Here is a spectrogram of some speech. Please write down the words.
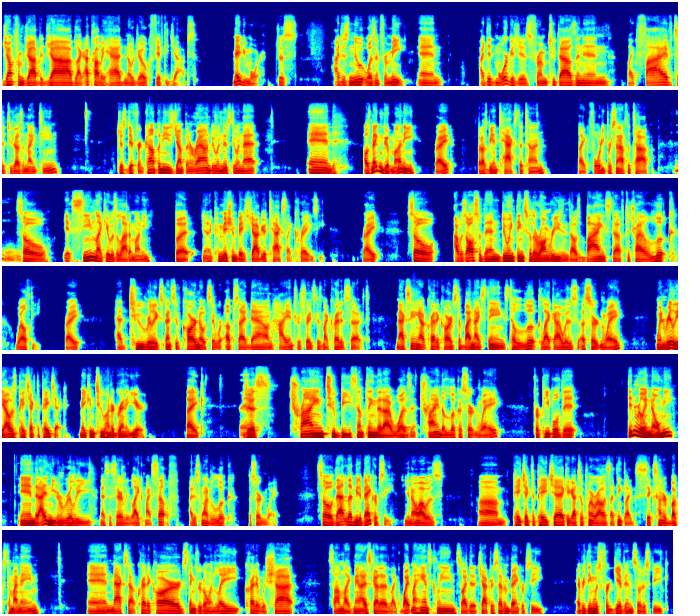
jump from job to job. Like I probably had no joke, 50 jobs, maybe more. Just, I just knew it wasn't for me. And I did mortgages from 2005 to 2019, just different companies, jumping around, doing this, doing that. And I was making good money, right? But I was being taxed a ton, like 40% off the top. Ooh. So it seemed like it was a lot of money, but in a commission based job, you're taxed like crazy, right? So I was also then doing things for the wrong reasons. I was buying stuff to try to look wealthy, right? Had two really expensive car notes that were upside down, high interest rates because my credit sucked, maxing out credit cards to buy nice things to look like I was a certain way when really I was paycheck to paycheck, making 200 grand a year. Like Damn. just trying to be something that I wasn't, trying to look a certain way for people that didn't really know me and that I didn't even really necessarily like myself. I just wanted to look a certain way. So that led me to bankruptcy. You know, I was um, paycheck to paycheck. It got to a point where I was, I think, like 600 bucks to my name and maxed out credit cards. Things were going late. Credit was shot. So I'm like, man, I just got to like wipe my hands clean. So I did a chapter seven bankruptcy. Everything was forgiven, so to speak.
